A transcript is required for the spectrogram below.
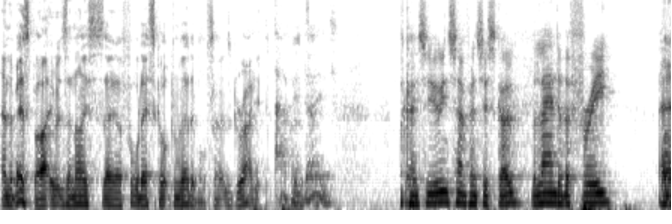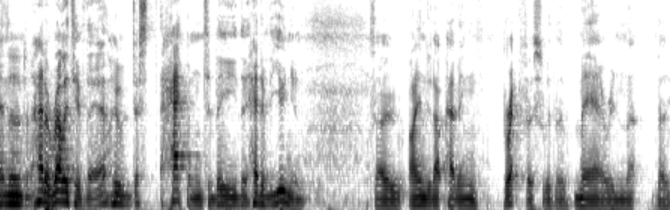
and the best part, it was a nice uh, Ford Escort convertible, so it was great. Happy days. Okay, so you're in San Francisco, the land of the free. Of And the- had a relative there who just happened to be the head of the union. So I ended up having breakfast with the mayor in that the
